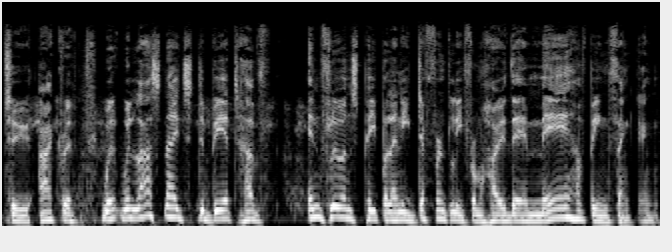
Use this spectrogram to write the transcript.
to accurate. Will, will last night's debate have influenced people any differently from how they may have been thinking?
